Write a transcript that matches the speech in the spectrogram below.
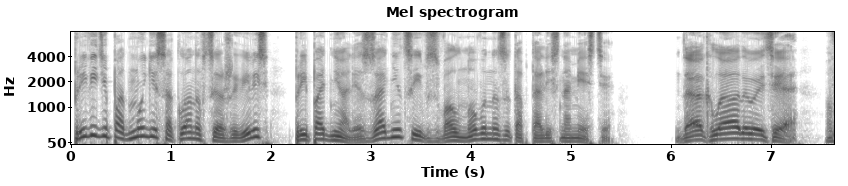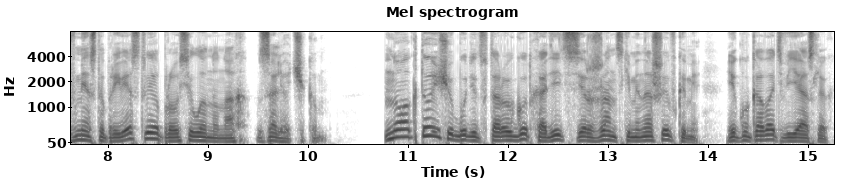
При виде подмоги соклановцы оживились, приподняли задницы и взволнованно затоптались на месте. «Докладывайте!» — вместо приветствия бросила Нунах залетчиком. Ну а кто еще будет второй год ходить с сержантскими нашивками и куковать в яслях,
